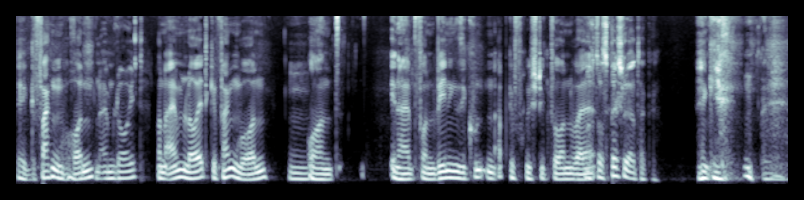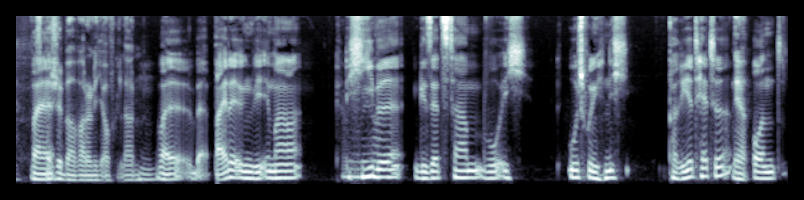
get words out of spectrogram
äh, gefangen worden Von einem Lloyd. von einem Leut gefangen worden und innerhalb von wenigen Sekunden abgefrühstückt worden, weil, Mach doch Special-Attacke. weil, Special Bar war noch nicht aufgeladen. weil beide irgendwie immer Hiebe gesetzt haben, wo ich ursprünglich nicht pariert hätte. Ja. Und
